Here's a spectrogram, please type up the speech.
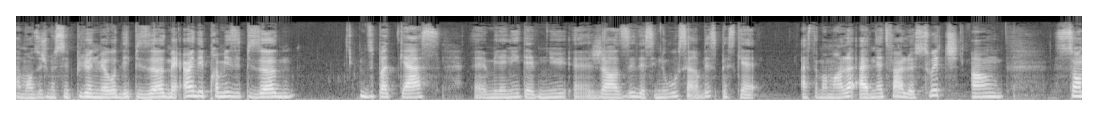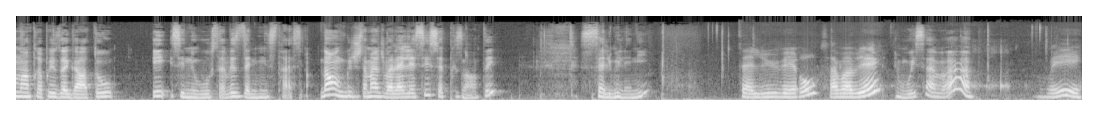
Ah mon dieu, je me souviens plus le numéro d'épisode, mais un des premiers épisodes du podcast, euh, Mélanie était venue euh, jaser de ses nouveaux services parce que à ce moment-là, elle venait de faire le switch entre son entreprise de gâteaux et ses nouveaux services d'administration. Donc, justement, je vais la laisser se présenter. Salut Mélanie. Salut Véro, ça va bien? Oui, ça va. Oui.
